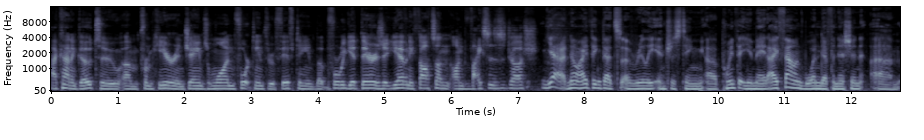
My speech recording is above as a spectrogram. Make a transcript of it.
I kind of go to um, from here in James 1 14 through 15. But before we get there, is it you have any thoughts on, on vices, Josh? Yeah, no, I think that's a really interesting uh, point that you made. I found one definition um,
